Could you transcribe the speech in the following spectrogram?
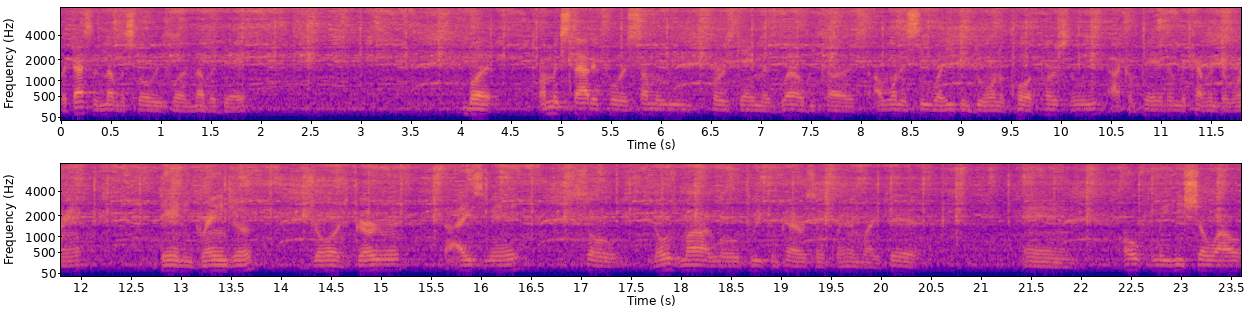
But that's another story for another day. But I'm ecstatic for his summer league first game as well because I want to see what he can do on the court personally. I compared him to Kevin Durant Danny Granger, George Gervin, the Iceman. So those my little three comparisons for him right there. And hopefully he show out.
